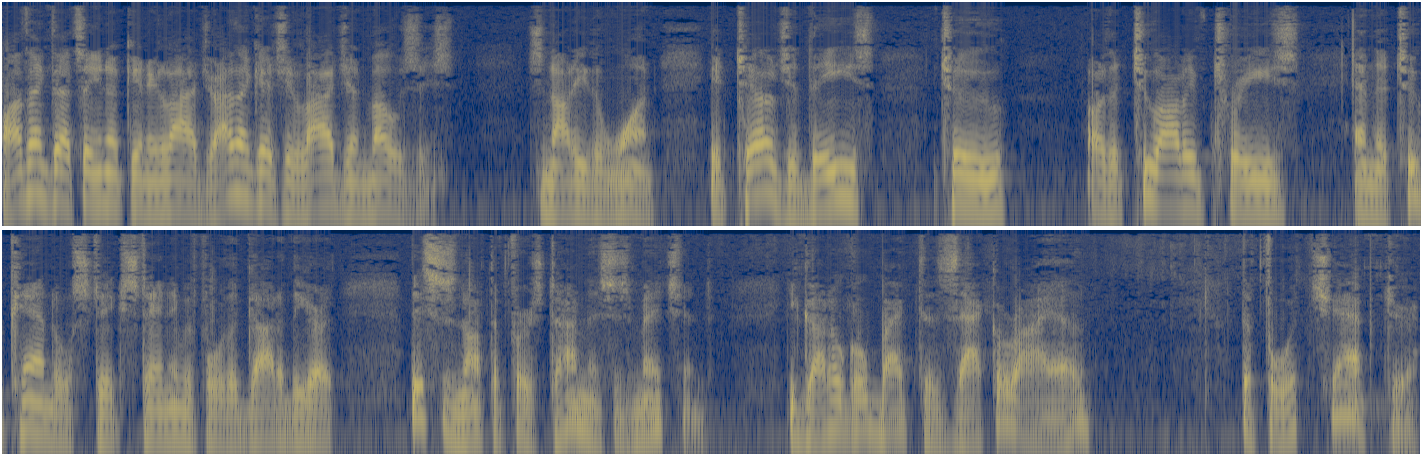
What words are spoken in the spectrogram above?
well, I think that's Enoch and Elijah. I think it's Elijah and Moses. It's not either one. It tells you these two are the two olive trees and the two candlesticks standing before the God of the earth. This is not the first time this is mentioned. You got to go back to Zechariah, the fourth chapter,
